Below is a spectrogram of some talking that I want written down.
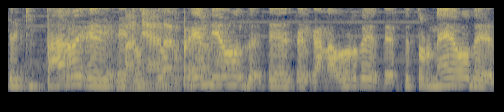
de quitar eh, eh, los, premios jugador. de- de- del ganador de, de este torneo, de,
